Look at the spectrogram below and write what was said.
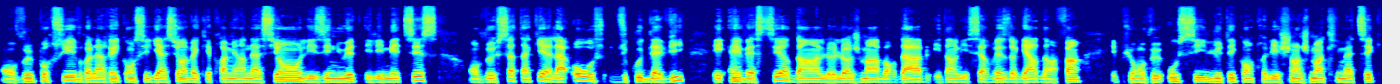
on veut poursuivre la réconciliation avec les Premières Nations, les Inuits et les Métis. On veut s'attaquer à la hausse du coût de la vie et investir dans le logement abordable et dans les services de garde d'enfants. Et puis, on veut aussi lutter contre les changements climatiques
